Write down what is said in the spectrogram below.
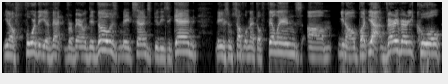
you know, for the event. Verbero did those, made sense. Do these again. Maybe some supplemental fill-ins, um, you know. But yeah, very very cool.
